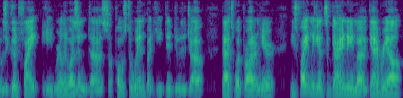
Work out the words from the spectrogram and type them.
It was a good fight. He really wasn't uh, supposed to win, but he did do the job. That's what brought him here. He's fighting against a guy named uh, Gabriel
